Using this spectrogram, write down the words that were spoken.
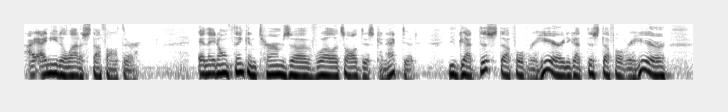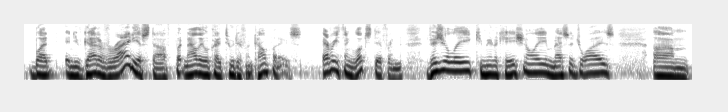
I, I need a lot of stuff out there. And they don't think in terms of well it's all disconnected. You've got this stuff over here and you got this stuff over here but and you've got a variety of stuff but now they look like two different companies. Everything looks different visually communicationally message wise um,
